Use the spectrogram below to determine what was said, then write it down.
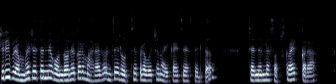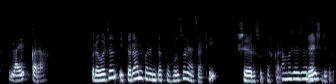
श्री ब्रह्मचैतन्य गोंदवलेकर महाराजांचे रोजचे प्रवचन ऐकायचे असेल तर चॅनलला सबस्क्राईब करा लाईक करा. प्रवचन इतरांपर्यंत पोहोचण्यासाठी शेअर सुद्धा करा जय जय जय राम. श्रीराम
